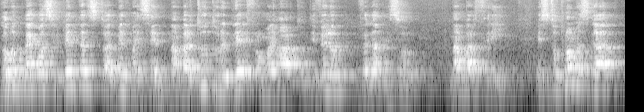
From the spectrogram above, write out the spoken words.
going back, what's repentance? To admit my sin. Number two, to regret from my heart, to develop the godly sorrow. Number three, is to promise God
